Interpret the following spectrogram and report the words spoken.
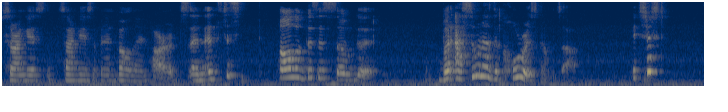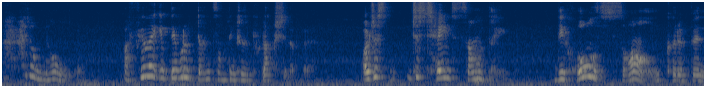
Saranges Saranges and Violin parts. And it's just all of this is so good. But as soon as the chorus comes up, it's just I don't know. I feel like if they would have done something to the production of it, or just just change something, the whole song could have been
